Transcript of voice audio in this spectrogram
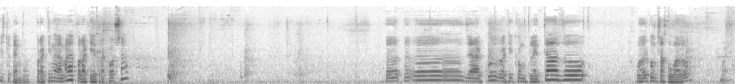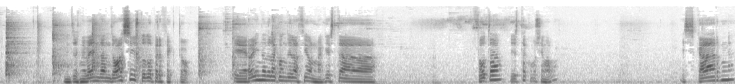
Estupendo. Por aquí nada más, por aquí otra cosa. Eh, eh, de acuerdo, por aquí completado. Jugador contra jugador. Bueno. Mientras me vayan dando ases, todo perfecto. Eh, Reino de la Condenación. Aquí está... Zota. ¿Esta cómo se llamaba? Skarn.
